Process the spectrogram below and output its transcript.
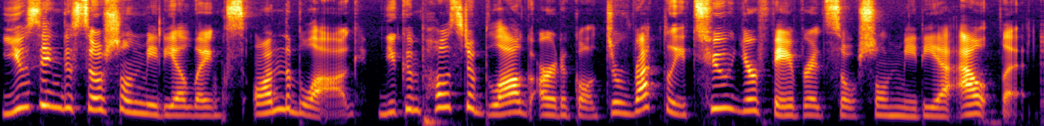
Using the social media links on the blog, you can post a blog article directly to your favorite social media outlet.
